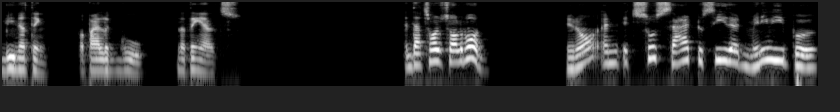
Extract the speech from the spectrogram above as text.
be nothing. A pile of goo. Nothing else. And that's what it's all about. You know, and it's so sad to see that many people,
